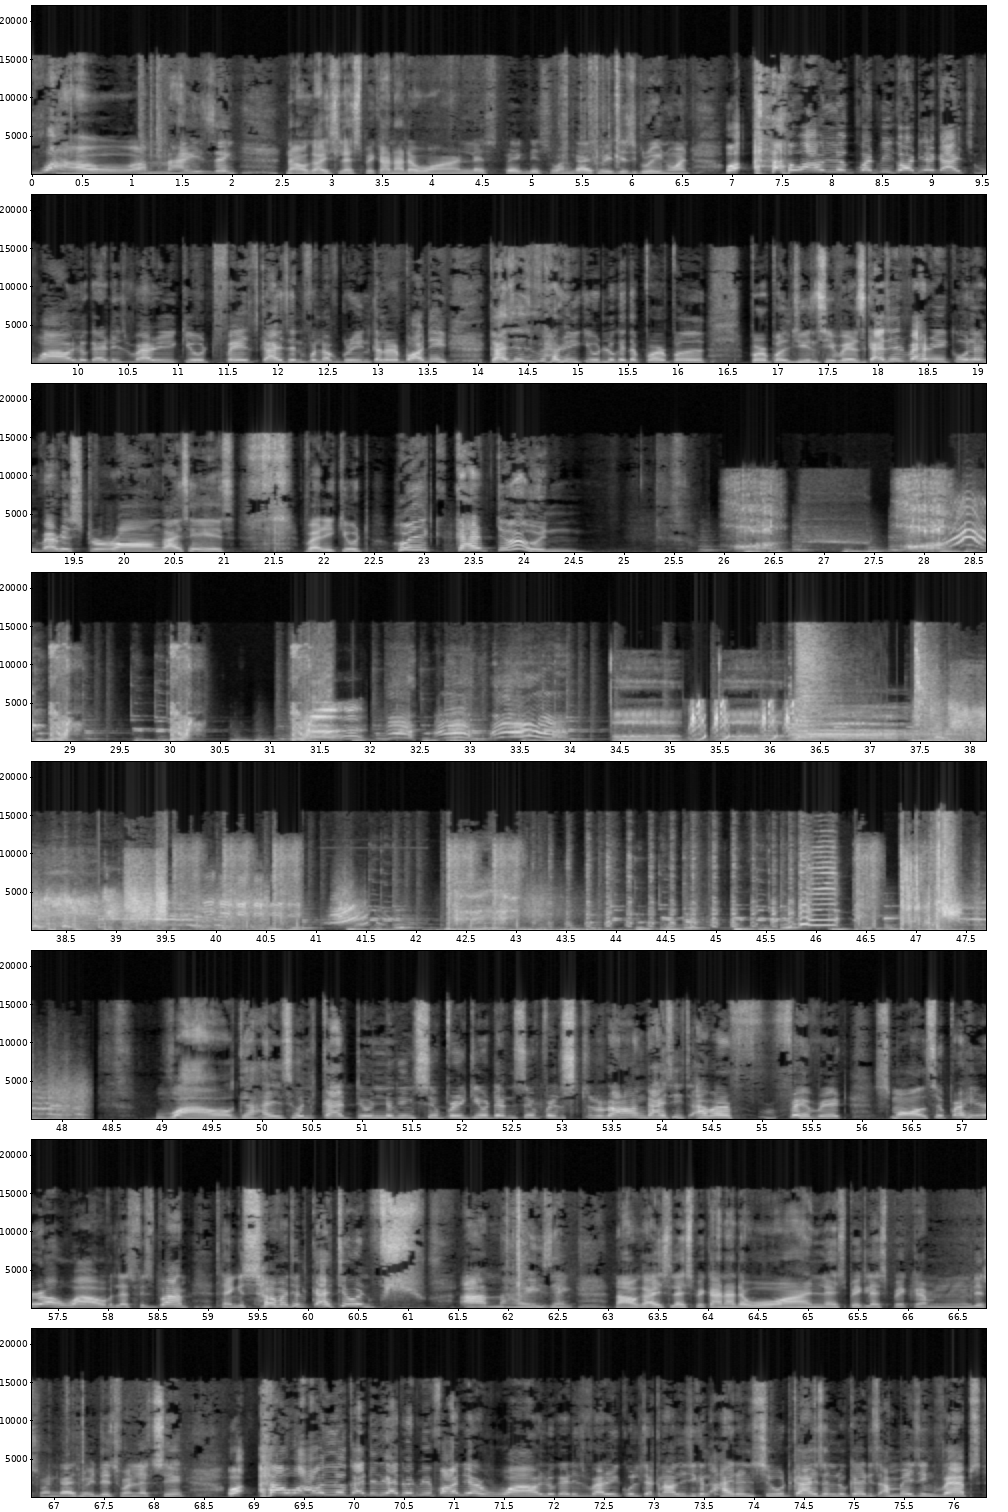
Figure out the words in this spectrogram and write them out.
Wow, amazing. Now, guys, let's pick another one. Let's pick this one, guys, with this green one. Wow, wow, look what we got here, guys. Wow, look at his very cute face, guys, and full of green color body. Guys, it's very cute. Look at the purple, purple jeans he wears. Guys, it's very cool and very strong, guys. He is very cute. Hulk cartoon. Ha ha ha! Wow, guys, Hulk cartoon looking super cute and super strong, guys. He's our favorite small superhero. Wow, let's fist bump. Thank you so much, Hulk cartoon. Amazing. Now, guys, let's pick another one. Let's pick, let's pick um this one, guys. With this one, let's see. Wow, wow, look at this, guys. What we found here. Wow, look at this very cool technological iron suit, guys, and look at his amazing webs.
